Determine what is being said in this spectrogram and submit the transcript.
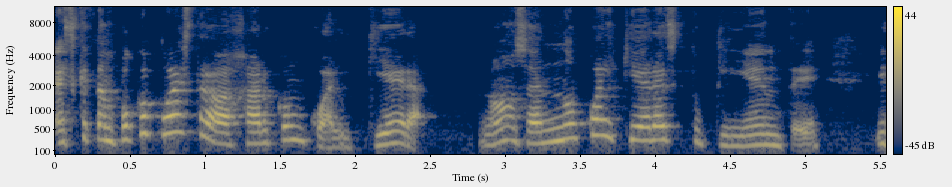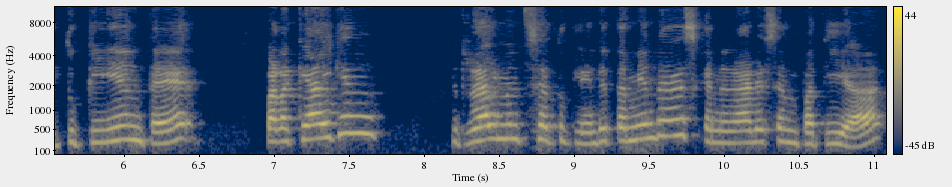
es que tampoco puedes trabajar con cualquiera, ¿no? O sea, no cualquiera es tu cliente. Y tu cliente, para que alguien realmente sea tu cliente, también debes generar esa empatía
